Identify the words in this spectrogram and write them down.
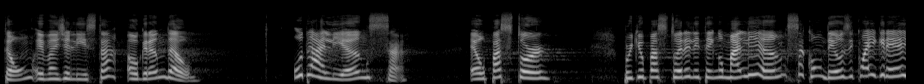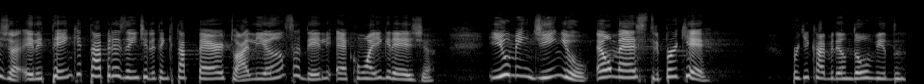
Então, evangelista, o grandão. O da aliança é o pastor. Porque o pastor ele tem uma aliança com Deus e com a igreja. Ele tem que estar presente, ele tem que estar perto. A aliança dele é com a igreja. E o mindinho é o mestre. Por quê? Porque cabe dentro do ouvido.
